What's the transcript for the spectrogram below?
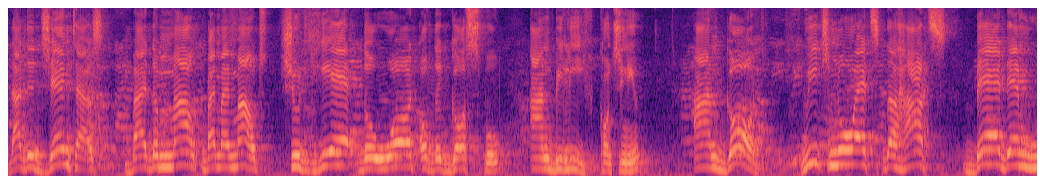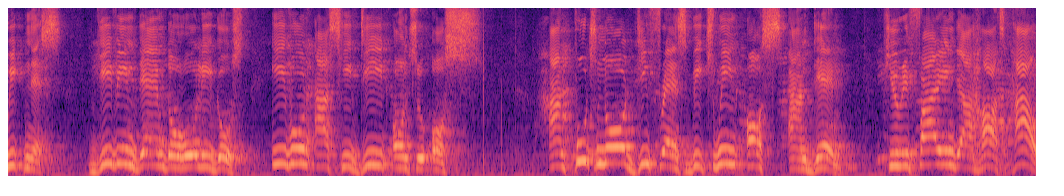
that the Gentiles by the mouth by my mouth should hear the word of the gospel and believe. Continue. And God, which knoweth the hearts, bear them witness, giving them the Holy Ghost, even as he did unto us. And put no difference between us and them, purifying their hearts. How?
